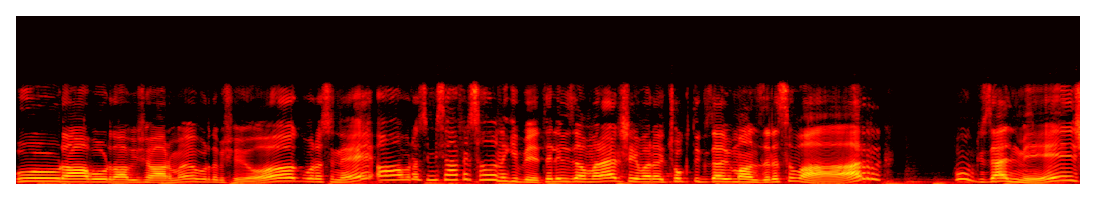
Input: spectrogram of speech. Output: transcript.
Burada burada bir şey var mı? Burada bir şey yok. Burası ne? Aa burası misafir salonu gibi. Televizyon var her şey var. Çok da güzel bir manzarası var. Bu güzelmiş.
